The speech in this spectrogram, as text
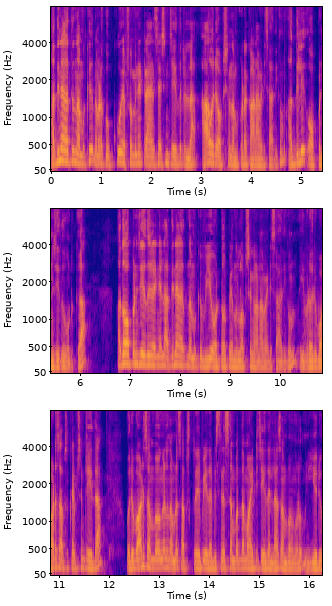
അതിനകത്ത് നമുക്ക് നമ്മുടെ കുക്കു എഫ് എമ്മിന് ട്രാൻസാക്ഷൻ ചെയ്തിട്ടുള്ള ആ ഒരു ഓപ്ഷൻ നമുക്കിവിടെ കാണാൻ വേണ്ടി സാധിക്കും. അതിൽ ഓപ്പൺ ചെയ്ത് കൊടുക്കുക. അത് ഓപ്പൺ ചെയ്ത് കഴിഞ്ഞാൽ അതിനകത്ത് നമുക്ക് വ്യൂ ഓട്ടോ പേ എന്നുള്ള ഓപ്ഷൻ കാണാൻ വേണ്ടി സാധിക്കും. ഇവിടെ ഒരുപാട് സബ്സ്ക്രിപ്ഷൻ ചെയ്ത ഒരുപാട് സംഭവങ്ങൾ നമ്മൾ സബ്സ്ക്രൈബ് ചെയ്ത ബിസിനസ് സംബന്ധമായിട്ട് ചെയ്ത എല്ലാ സംഭവങ്ങളും ഈ ഒരു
